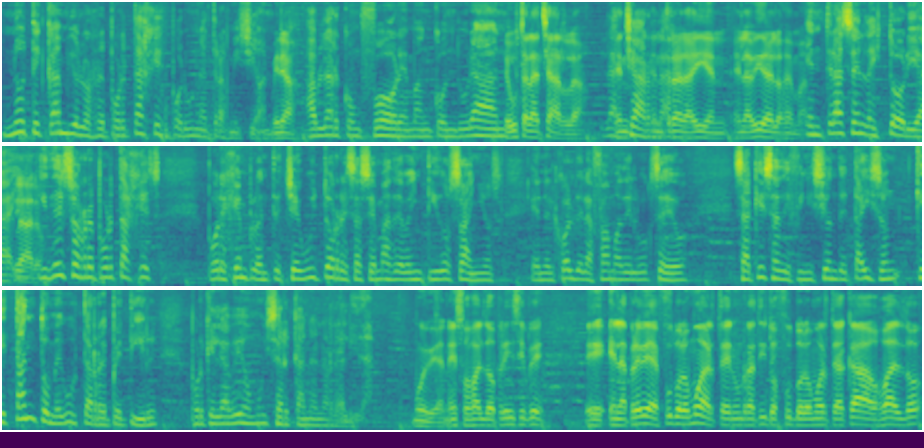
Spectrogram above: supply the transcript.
no te cambio los reportajes por una transmisión. Mirá. Hablar con Foreman, con Durán. ¿Te gusta la charla? La charla. Entrar ahí en, en la vida de los demás. entras en la historia. Y- Claro. Y, de esos reportajes, por ejemplo, ante Chegui Torres hace más de 22 años, en el Hall de la Fama del Boxeo, saqué esa definición de Tyson que tanto me gusta repetir porque la veo muy cercana a la realidad. Muy bien, es Osvaldo Príncipe. Eh, en la previa de Fútbol o Muerte, en un ratito Fútbol o Muerte acá, Osvaldo.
